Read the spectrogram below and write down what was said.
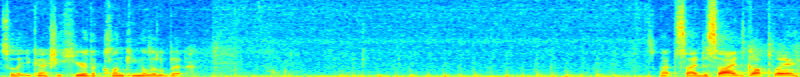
so that you can actually hear the clunking a little bit. So that side to side's got play.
